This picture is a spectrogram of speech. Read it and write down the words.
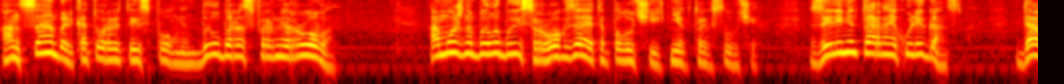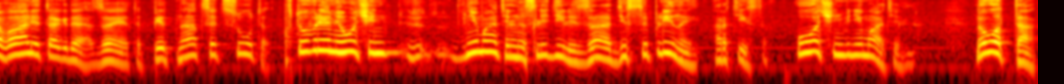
ансамбль, который это исполнен, был бы расформирован. А можно было бы и срок за это получить в некоторых случаях. За элементарное хулиганство давали тогда за это 15 суток. В то время очень внимательно следили за дисциплиной артистов. Очень внимательно. Ну вот так.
